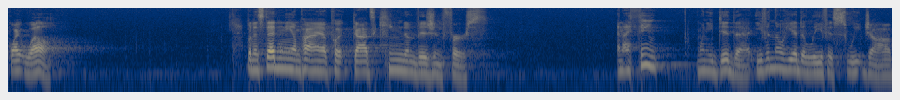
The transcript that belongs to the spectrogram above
quite well. But instead, Nehemiah put God's kingdom vision first. And I think when he did that, even though he had to leave his sweet job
